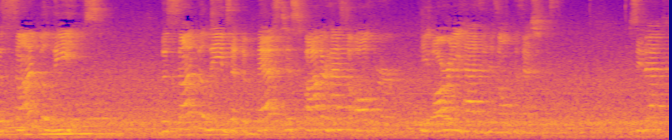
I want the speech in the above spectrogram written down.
The son believes, the son believes that the best his father has to offer, he already has in his own possession. See that?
